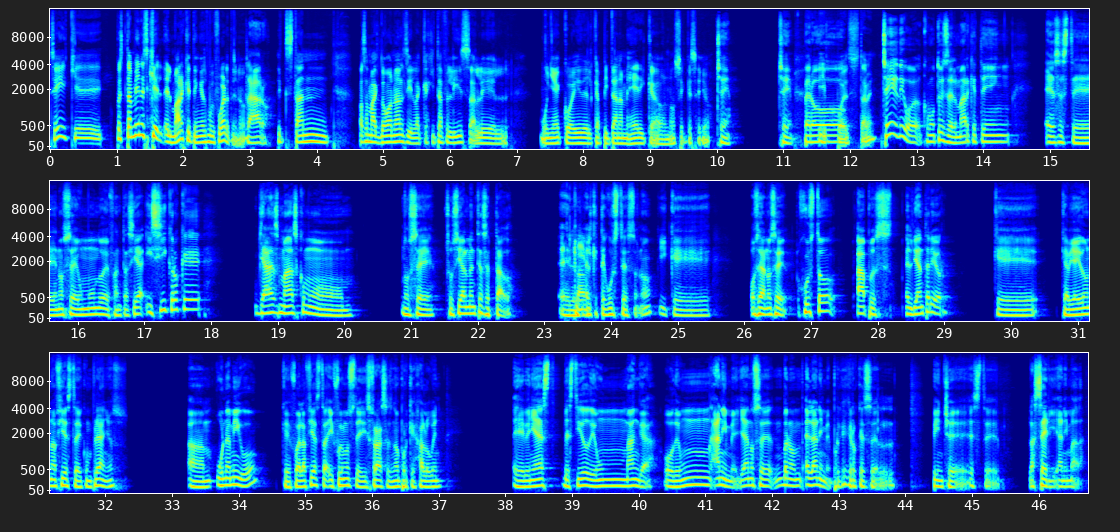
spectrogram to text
sí, que, pues también es que el, marketing es muy fuerte, ¿no? Claro. Están, vas a McDonald's y en la cajita feliz sale el muñeco ahí del Capitán América o no sé qué sé yo. Sí. Sí. Pero. Y pues, está bien. Sí, digo, como tú dices, el marketing es este, no sé, un mundo de fantasía. Y sí creo que ya es más como, no sé, socialmente aceptado. El, Claro. el que te guste eso, ¿no? Y que, o sea, no sé, justo, ah, pues el día anterior que, que había ido a una fiesta de cumpleaños, un amigo que fue a la fiesta y fuimos de disfraces, ¿no? Porque Halloween. Eh, venía est- vestido de un manga o de un anime, ya no sé, bueno, el anime, porque creo que es el pinche, este, la serie animada.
